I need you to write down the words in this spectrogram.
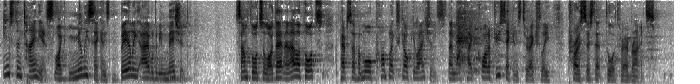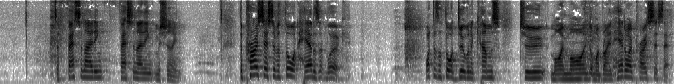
instantaneous, like milliseconds, barely able to be measured. Some thoughts are like that, and other thoughts perhaps have more complex calculations. They might take quite a few seconds to actually process that thought through our brains. It's a fascinating, fascinating machine. The process of a thought, how does it work? What does a thought do when it comes to my mind or my brain? How do I process that?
